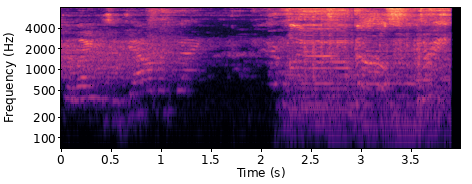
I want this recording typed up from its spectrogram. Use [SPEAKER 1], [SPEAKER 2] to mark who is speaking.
[SPEAKER 1] Spectre, ladies and gentlemen. Thank you.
